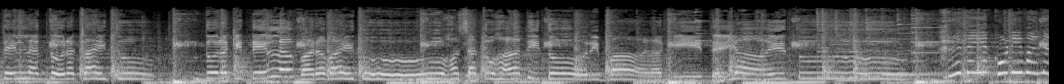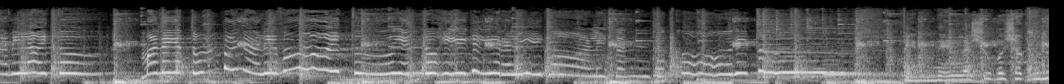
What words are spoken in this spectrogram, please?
ಕಳೆದುದೆಲ್ಲ ದೊರಕಾಯ್ತು ದೊರಕಿದ್ದೆಲ್ಲ ಬರವಾಯ್ತು ಹೊಸತು ಹಾದಿ ತೋರಿ ಬಾಳ ಗೀತೆಯಾಯಿತು ಹೃದಯ ಕುಣಿವ ನವಿಲಾಯ್ತು ಮನೆಯ ತುಂಬ ನಲಿವಾಯ್ತು ಎಂದು ಹೀಗೆ ಇರಲಿ ಗಾಳಿ ಗಂಧ ಕೋರಿತು ಇನ್ನೆಲ್ಲ ಶುಭ ಶಕುನ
